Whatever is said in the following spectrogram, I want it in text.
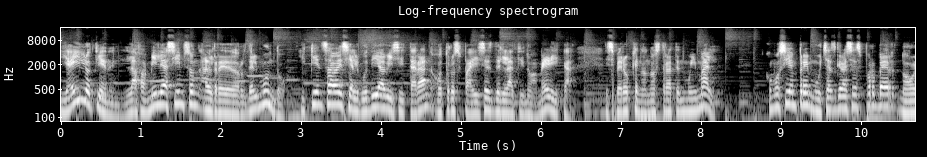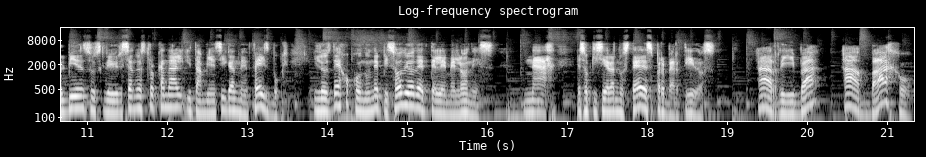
Y ahí lo tienen, la familia Simpson alrededor del mundo, y quién sabe si algún día visitarán otros países de Latinoamérica. Espero que no nos traten muy mal. Como siempre, muchas gracias por ver, no olviden suscribirse a nuestro canal y también síganme en Facebook, y los dejo con un episodio de Telemelones. Nah, eso quisieran ustedes pervertidos. Arriba, abajo.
